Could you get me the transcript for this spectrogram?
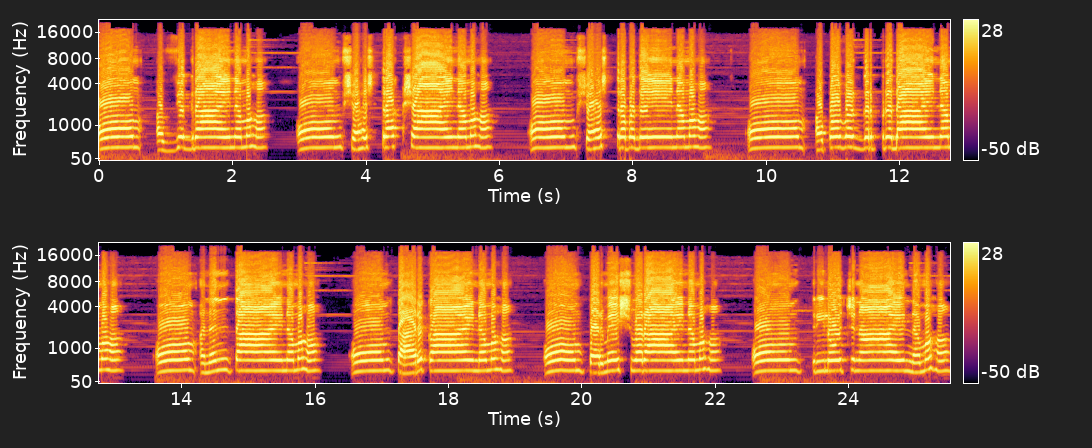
ॐ अव्यग्राय नमः। ॐ सहस्राक्षाय नमः। ॐ सहस्रपदे नमः। ॐ अपवर्गप्रदाय नमः। ॐ अनन्ताय नमः। ॐ तारकाय नमः। ॐ परमेश्वराय नमः। ॐ त्रिलोचनाय नमः।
